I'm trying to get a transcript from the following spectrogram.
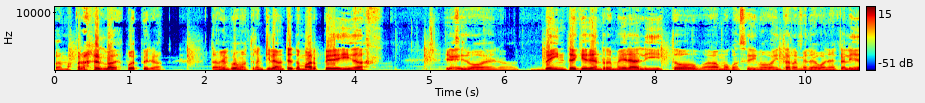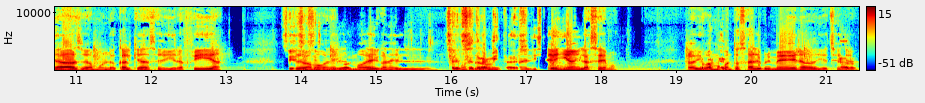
es más para verlo después, pero también podemos tranquilamente tomar pedidos. Y decir, bueno, 20 quieren remera, listo, vamos, conseguimos 20 remeras de buena calidad, llevamos un local que hace serigrafía, Sí, llevamos sí, con el modelo, con el, Se, ¿cómo se se llama? tramita con el diseño y lo hacemos. Averiguamos porque- cuánto sale primero y etcétera. Claro,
